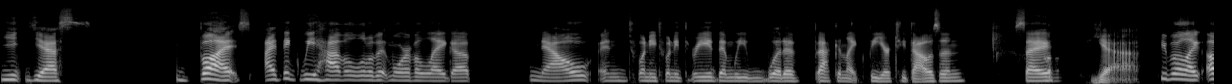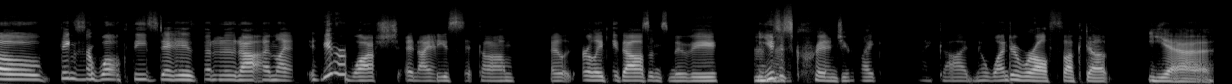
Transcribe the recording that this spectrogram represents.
y- yes, but I think we have a little bit more of a leg up now in 2023 than we would have back in like the year 2000. Say yeah. people are like, "Oh, things are woke these days." Da, da, da. I'm like, if you ever watched a 90s sitcom, a early 2000s movie, you Mhm. just cringe. You're like, "Oh my god, no wonder we're all fucked up." yeah.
